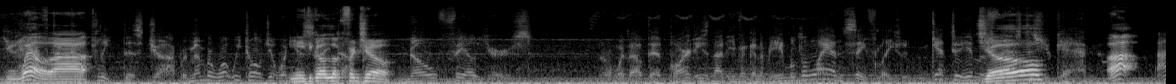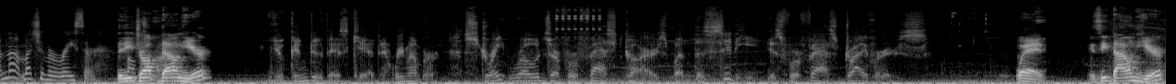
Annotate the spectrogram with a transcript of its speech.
You Well, have to uh, complete this job. Remember what we told you when You you need to go look up? for Joe. No failures. Without that part, he's not even going to be able to land safely. Get to him as Joe? fast as you can. Ah, I'm not much of a racer. did he I'll drop try. down here? You can do this, kid. Remember, straight roads are for fast cars, but the city is for fast drivers. Wait, is he down here?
